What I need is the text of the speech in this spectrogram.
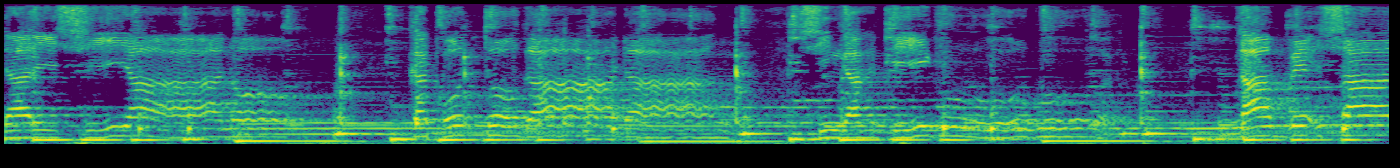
Dari Siano ke Koto Gadang Singgah di gugur Tabe Saroyo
